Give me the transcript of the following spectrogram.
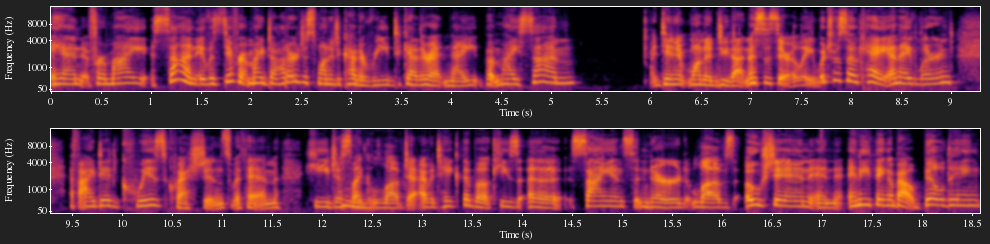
And for my son, it was different. My daughter just wanted to kind of read together at night, but my son didn't want to do that necessarily, which was okay. And I learned if I did quiz questions with him, he just mm. like hmm. loved it. I would take the book. He's a science nerd, loves ocean and anything about building.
